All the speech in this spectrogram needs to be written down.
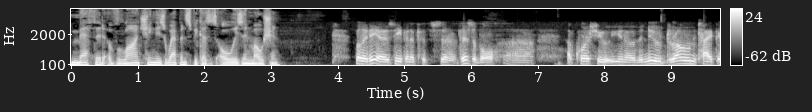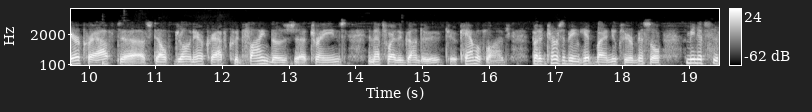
method of launching these weapons because it's always in motion? Well, it is, even if it's uh, visible. Uh, of course, you you know the new drone type aircraft, uh, stealth drone aircraft, could find those uh, trains, and that's why they've gone to to camouflage. But in terms of being hit by a nuclear missile, I mean it's the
